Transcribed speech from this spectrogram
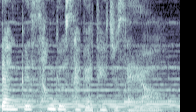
땅끝 선교사가 되주세요.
